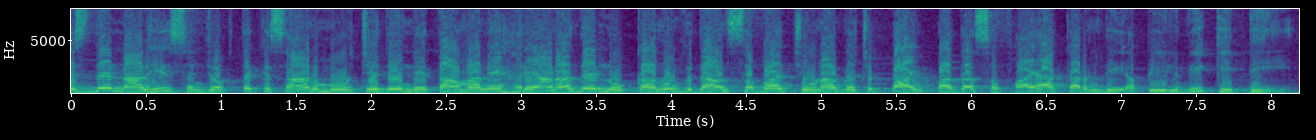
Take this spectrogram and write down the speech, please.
ਇਸ ਦੇ ਨਾਲ ਹੀ ਸੰਯੁਕਤ ਕਿਸਾਨ ਮੋਰਚੇ ਦੇ ਨੇਤਾਵਾਂ ਨੇ ਹਰਿਆਣਾ ਦੇ ਲੋਕਾਂ ਨੂੰ ਵਿਧਾਨ ਸਭਾ ਚੋਣਾਂ ਵਿੱਚ ਭਾਜਪਾ ਦਾ ਸਫਾਇਆ ਕਰਨ ਦੀ ਅਪੀਲ ਵੀ ਕੀਤੀ।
